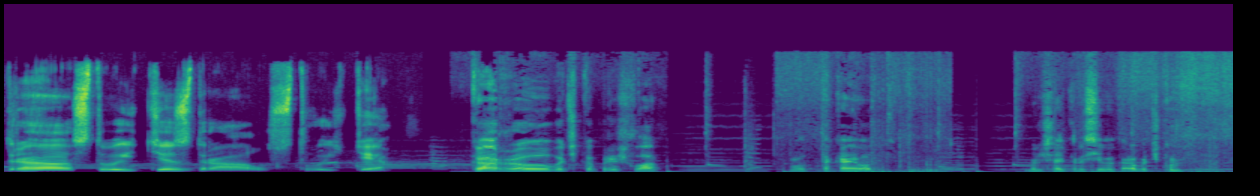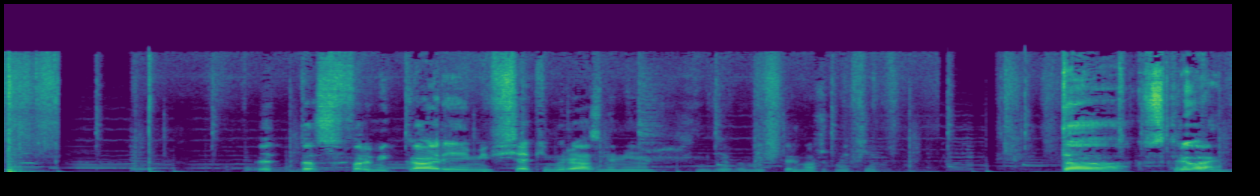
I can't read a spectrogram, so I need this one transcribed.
Здравствуйте, здравствуйте. Коробочка пришла. Вот такая вот. Большая красивая коробочка. Это с формикариями всякими разными. Где бы мне теперь ножик найти? Так, вскрываем.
